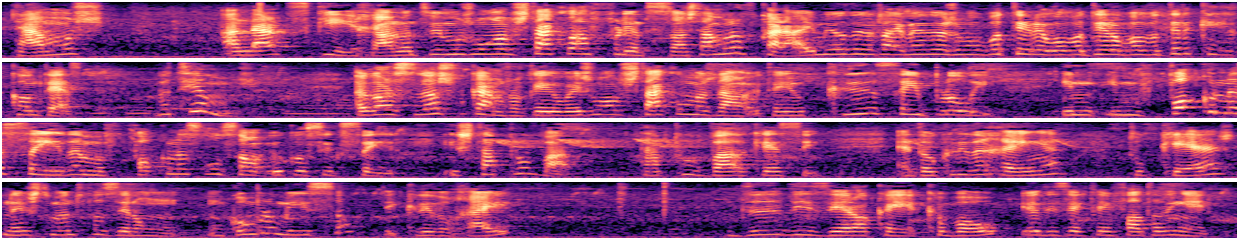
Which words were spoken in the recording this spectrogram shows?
Estamos andar de ski, realmente vemos um obstáculo à frente. Se nós estamos a focar, ai meu Deus, ai meu Deus, eu vou bater, eu vou bater, eu vou bater, o que é que acontece? Batemos. Agora, se nós focarmos, ok, eu vejo um obstáculo, mas não, eu tenho que sair por ali. E, e me foco na saída, me foco na solução, eu consigo sair. Isto está provado. Está provado que é assim. Então, querida rainha, tu queres neste momento fazer um, um compromisso, e querido rei, de dizer, ok, acabou, eu dizer que tenho falta de dinheiro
